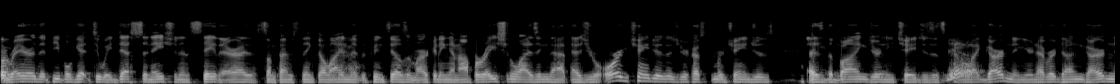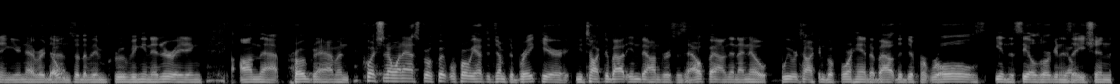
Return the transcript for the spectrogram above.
rare that people get to a destination and stay there. I sometimes think alignment yeah. between sales and marketing and operationalizing that as your org changes, as your customer changes, as the buying journey changes. It's kind of like gardening. You're never done gardening. You're never done nope. sort of improving and iterating on that program. And question I want to ask real quick before we have to jump to break here. You talked about inbound versus outbound, and I know we were talking beforehand about the different roles in the sales organization yep.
